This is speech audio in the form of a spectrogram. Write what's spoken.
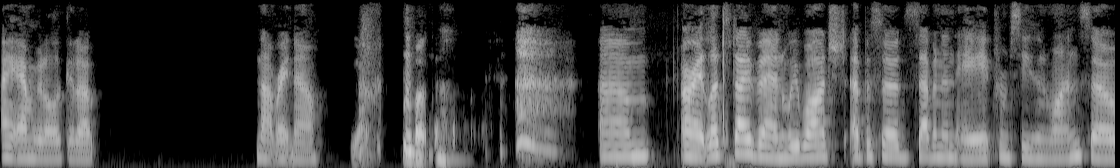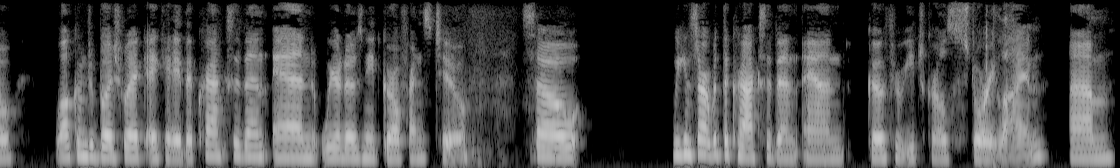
I am gonna look it up. Not right now. yeah. But um, all right, let's dive in. We watched episodes seven and eight from season one. So, welcome to Bushwick, aka the Crackcident, and Weirdos Need Girlfriends too. So, we can start with the Crackcident and go through each girl's storyline. Um,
